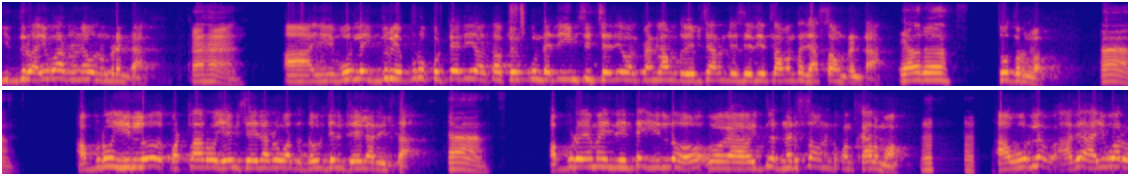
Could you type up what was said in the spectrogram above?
ఇద్దరు అయ్యవార్లు అనేవాళ్ళు ఉండరంట. ఆ ఈ ఊర్లో ఇద్దరు ఎప్పుడు కొట్టేది వాళ్ళతో పెరుక్కుండేది హింసించేది వాళ్ళ పెండ్లాంతో వ్యభిచారం చేసేది ఇట్లా అంతా చేస్తా ఉంటారంట ఎవరు? సూత్రుల్లో ఆ. అప్పుడు వీళ్ళు కొట్లారు ఏమి చేయలేరు వాళ్ళతో దౌర్జన్యం చేయలేరు వీళ్ళతో అప్పుడు ఏమైంది అంటే వీళ్ళు ఒక ఇట్లా నడుస్తా ఉన్నట్టు కొంతకాలము. ఆ ఊర్లో అదే అయ్యవారు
